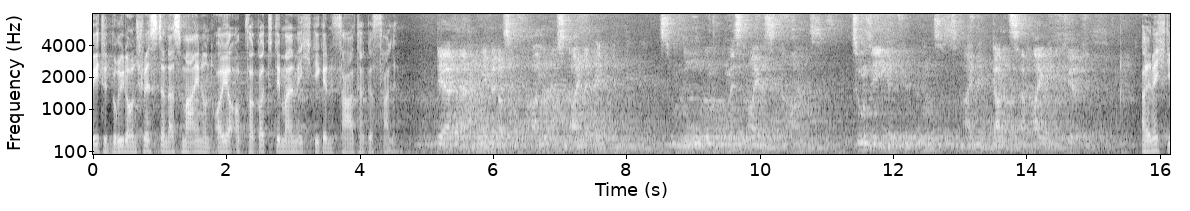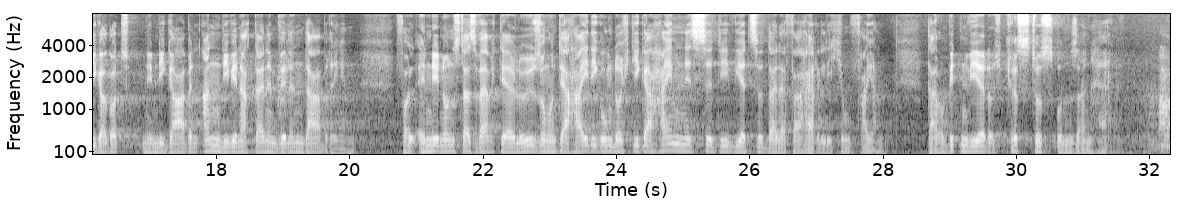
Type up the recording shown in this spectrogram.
Betet, Brüder und Schwestern, dass mein und euer Opfer Gott, dem allmächtigen Vater, gefalle. Der Herr nehme das Opfer an aus deinen Händen, zum Lob und Ruhme seines Namens, zum Segen für uns eine ganze heilige Kirche. Allmächtiger Gott, nimm die Gaben an, die wir nach deinem Willen darbringen. Vollende in uns das Werk der Erlösung und der Heiligung durch die Geheimnisse, die wir zu deiner Verherrlichung feiern Darum bitten wir durch Christus, unseren Herrn. Amen.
